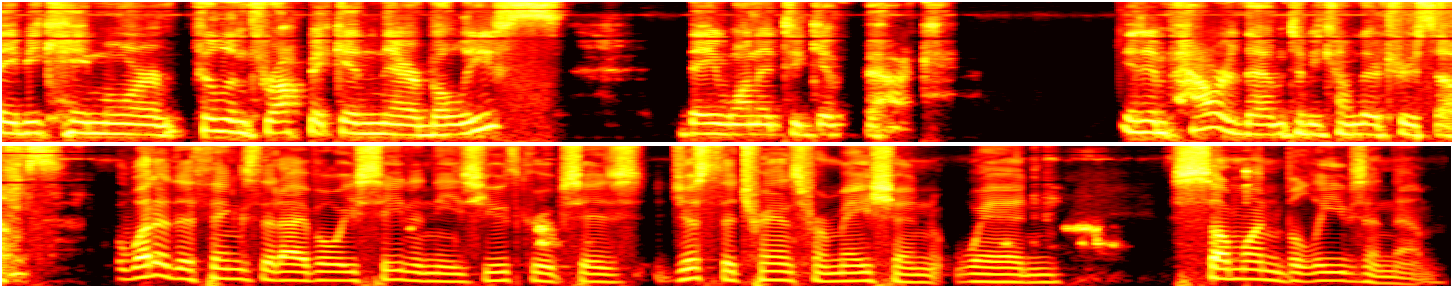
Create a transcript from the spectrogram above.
They became more philanthropic in their beliefs they wanted to give back. It empowered them to become their true selves. One of the things that I've always seen in these youth groups is just the transformation when someone believes in them.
